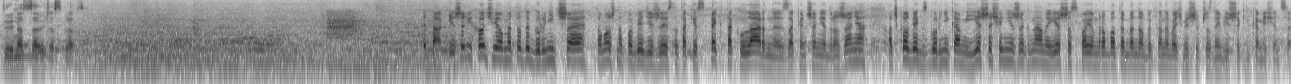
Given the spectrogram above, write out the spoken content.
który nas cały czas sprawdza. Tak, jeżeli chodzi o metody górnicze, to można powiedzieć, że jest to takie spektakularne zakończenie drążenia, aczkolwiek z górnikami jeszcze się nie żegnamy, jeszcze swoją robotę będą wykonywać myślę przez najbliższe kilka miesięcy.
